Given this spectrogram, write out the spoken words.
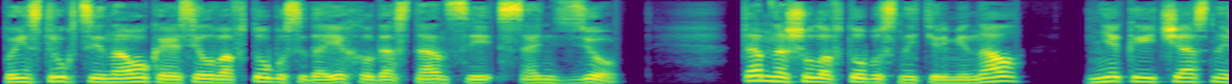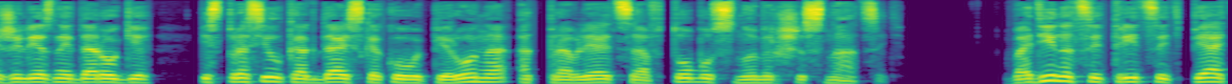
По инструкции Наока я сел в автобус и доехал до станции Сандзё. Там нашел автобусный терминал некой частной железной дороги, и спросил, когда и с какого перрона отправляется автобус номер 16. В 11.35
